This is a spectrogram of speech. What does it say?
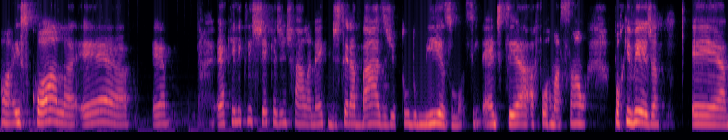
A escola é, é, é aquele clichê que a gente fala, né, de ser a base de tudo mesmo, assim, né, de ser a, a formação, porque veja, é,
